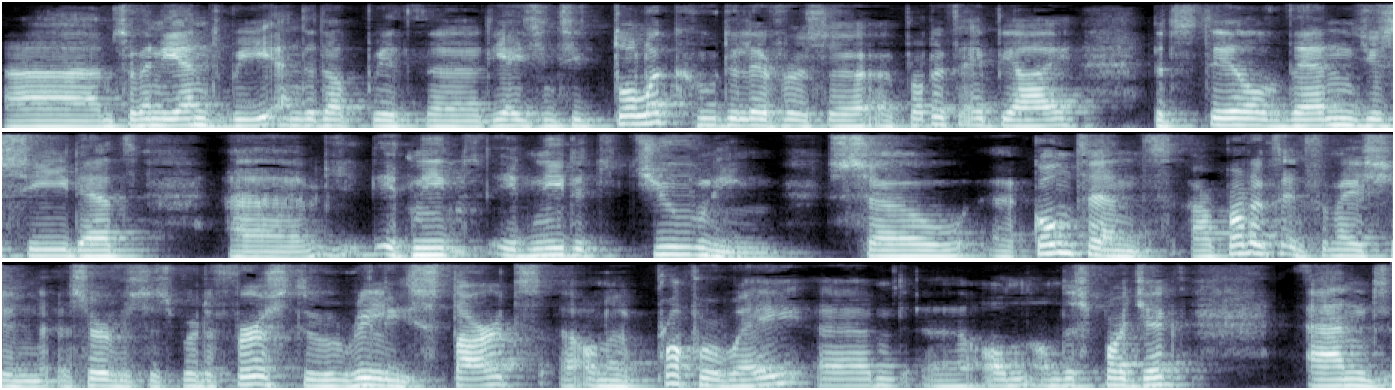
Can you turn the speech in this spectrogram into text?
Um, so in the end, we ended up with uh, the agency Tolk, who delivers a, product API, but still, then you see that uh, it need it needed tuning. So uh, content, our product information services were the first to really start on a proper way on on this project, and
